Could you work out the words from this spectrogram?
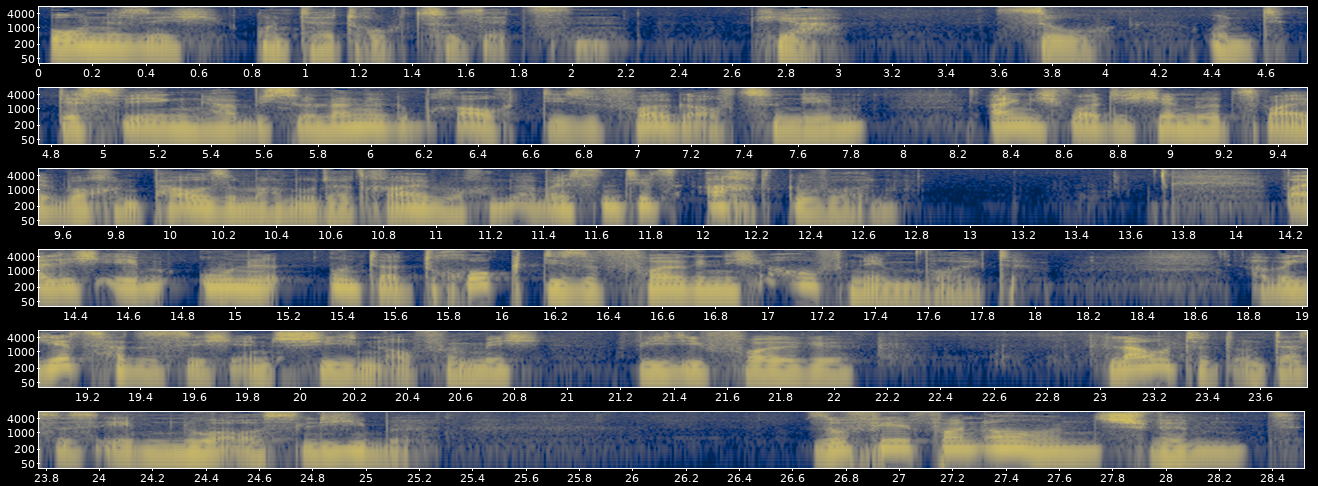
ohne sich unter Druck zu setzen. Ja, so. Und deswegen habe ich so lange gebraucht, diese Folge aufzunehmen. Eigentlich wollte ich ja nur zwei Wochen Pause machen oder drei Wochen, aber es sind jetzt acht geworden. Weil ich eben ohne unter Druck diese Folge nicht aufnehmen wollte. Aber jetzt hat es sich entschieden, auch für mich, wie die Folge lautet. Und das ist eben nur aus Liebe. So viel von uns schwimmt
